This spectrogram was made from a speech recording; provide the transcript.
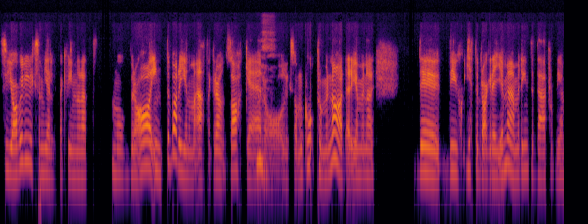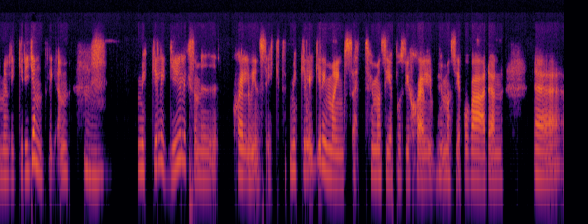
så jag vill ju liksom hjälpa kvinnor att må bra, inte bara genom att äta grönsaker Mm. och liksom gå promenader. Jag menar, det, det är jättebra grejer med, men det är inte där problemen ligger egentligen. Mm. Mycket ligger ju liksom i självinsikt, mycket ligger i mindset, hur man ser på sig själv, hur man ser på världen. Eh,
